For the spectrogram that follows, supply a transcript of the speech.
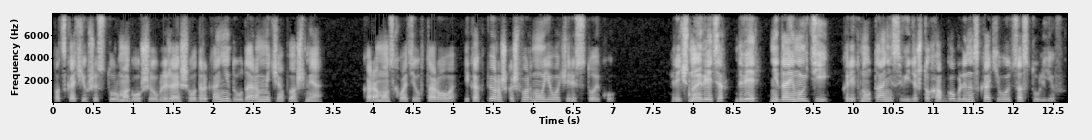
Подскочивший Стурм оглушил ближайшего драконида ударом меча плашмя. Карамон схватил второго и как перышко швырнул его через стойку. «Речной ветер! Дверь! Не дай ему идти!» — крикнул Танис, видя, что хабгоблины скакивают со стульев.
